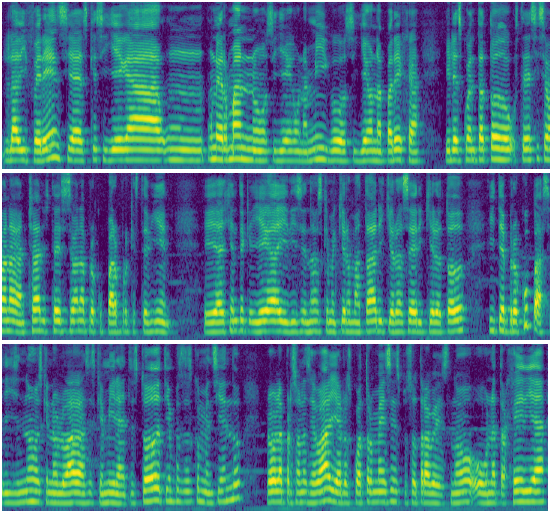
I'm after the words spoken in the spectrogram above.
La diferencia es que si llega un, un hermano, si llega un amigo, si llega una pareja y les cuenta todo, ustedes sí se van a aganchar y ustedes sí se van a preocupar porque esté bien. Eh, hay gente que llega y dice, no, es que me quiero matar y quiero hacer y quiero todo, y te preocupas, y dices, no, es que no lo hagas, es que mira, entonces todo el tiempo estás convenciendo, luego la persona se va y a los cuatro meses, pues otra vez, ¿no? O una tragedia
